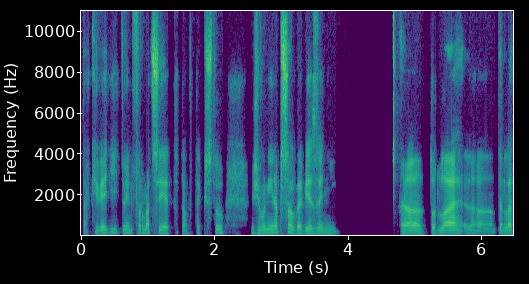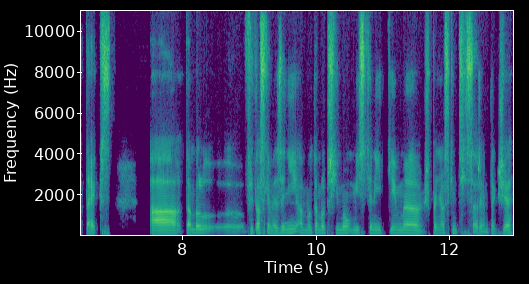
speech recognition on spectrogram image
taky vědí tu informaci, je to tam v textu, že on ji napsal ve vězení, uh, tohle, uh, tenhle text, a tam byl v italském vězení a on tam byl přímo umístěný tím španělským císařem, takže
